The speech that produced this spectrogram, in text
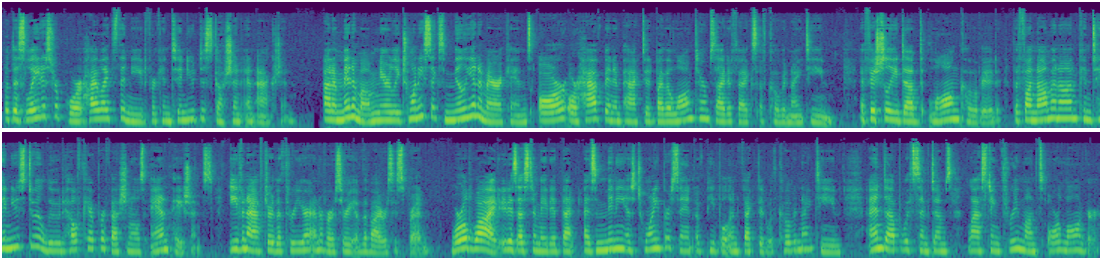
but this latest report highlights the need for continued discussion and action. At a minimum, nearly 26 million Americans are or have been impacted by the long term side effects of COVID 19. Officially dubbed long COVID, the phenomenon continues to elude healthcare professionals and patients, even after the three year anniversary of the virus's spread. Worldwide, it is estimated that as many as 20% of people infected with COVID 19 end up with symptoms lasting three months or longer,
